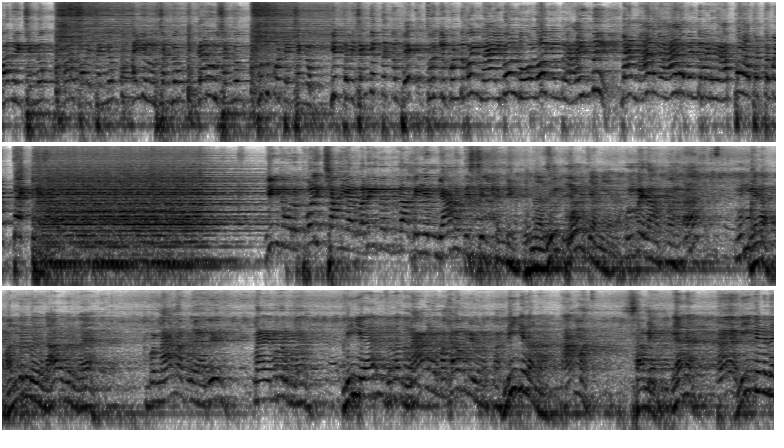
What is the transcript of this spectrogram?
மதுரை சங்கம் மணப்பாறை சங்கம் அய்யலூர் சங்கம் கரூர் ஞான திஷ்டில் கண்டேன் என்னது கோவிச்சாமியாரா உண்மைதான் அப்பா உண்மை. ஏங்க வந்திருந்தது நாரதருங்க அப்ப நான் அப்படி யாரு? நான் எமதர்மனா நீங்க யாருன்னு சொன்னா நான் மகாமுனிவர் அப்பா நீங்க தானா? ஆமா. சாமி ஏங்க நீங்க என்ன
